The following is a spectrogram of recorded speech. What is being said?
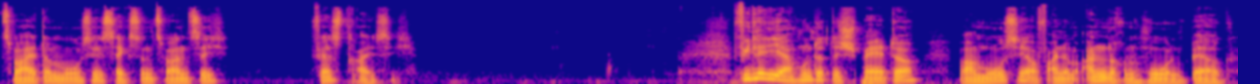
2. Mose 26, Vers 30. Viele Jahrhunderte später war Mose auf einem anderen hohen Berg.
